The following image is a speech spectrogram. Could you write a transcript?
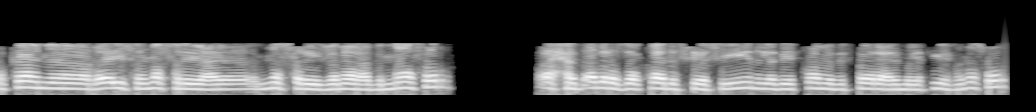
وكان الرئيس المصري المصري جمال عبد الناصر أحد أبرز القادة السياسيين الذي قام بالثورة على الملكية في مصر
